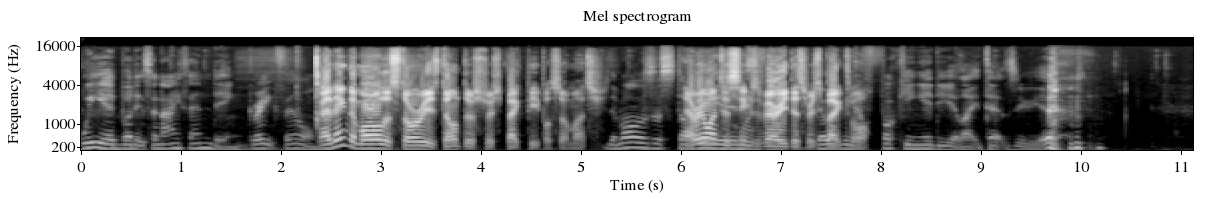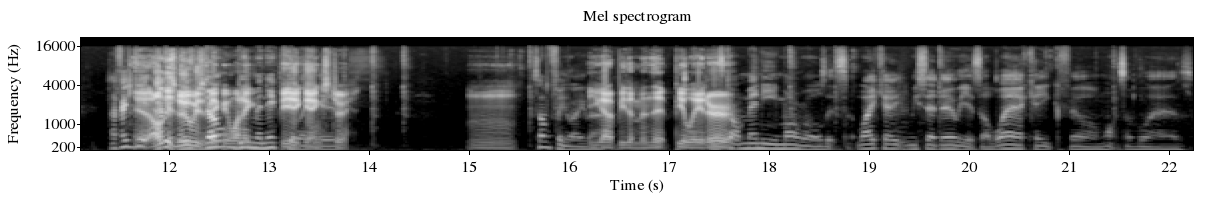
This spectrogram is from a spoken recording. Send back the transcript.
weird, but it's a nice ending. Great film. I think the moral of the story is don't disrespect people so much. The moral of the story Everyone just seems very Don't be a disrespectful. fucking idiot like Tetsuya. I think Yeah, it- all I these movies make me want to be a gangster. Mm, Something like that. you gotta be the It's manipulator. got many morals. It's like I, we said earlier. It's a layer cake film. Lots of layers.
